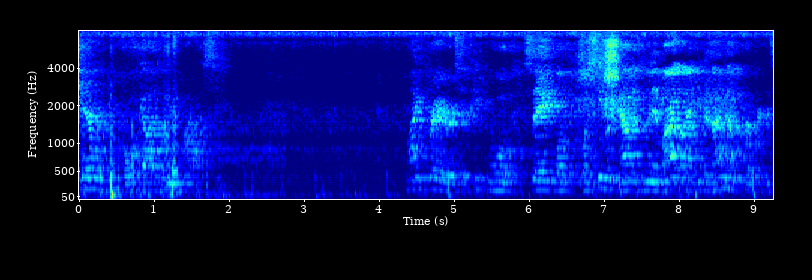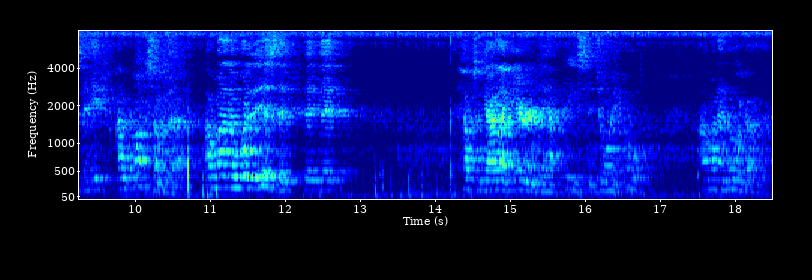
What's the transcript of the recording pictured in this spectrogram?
share with people what God is doing for us? My prayer is that people will say, well, well, see what God is doing in my life because I'm not perfect, and say, hey, I want some of that. I want to know what it is that, that, that helps a guy like Aaron to have peace and joy and hope. I want to know about that.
